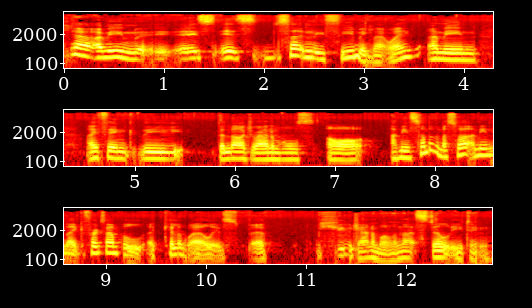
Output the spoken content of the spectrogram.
Yeah, I mean, it's it's certainly seeming that way. I mean, I think the the larger animals are. I mean, some of them are slow. I mean, like for example, a killer whale is a huge animal, and that's still eating,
